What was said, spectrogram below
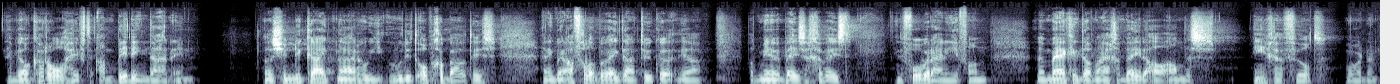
En welke rol heeft aanbidding daarin? Als je nu kijkt naar hoe, hoe dit opgebouwd is. En ik ben afgelopen week daar natuurlijk eh, ja, wat meer mee bezig geweest in de voorbereiding hiervan. Dan merk ik dat mijn gebeden al anders ingevuld worden.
